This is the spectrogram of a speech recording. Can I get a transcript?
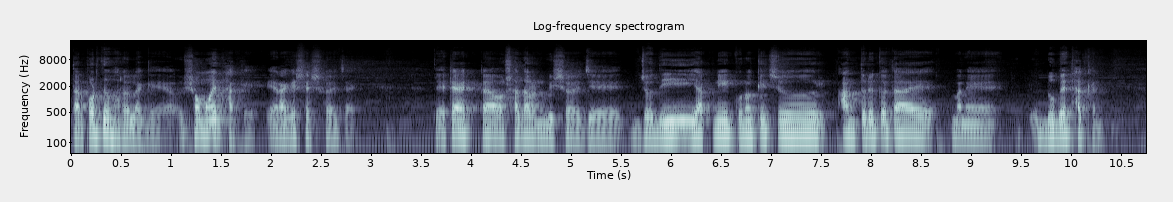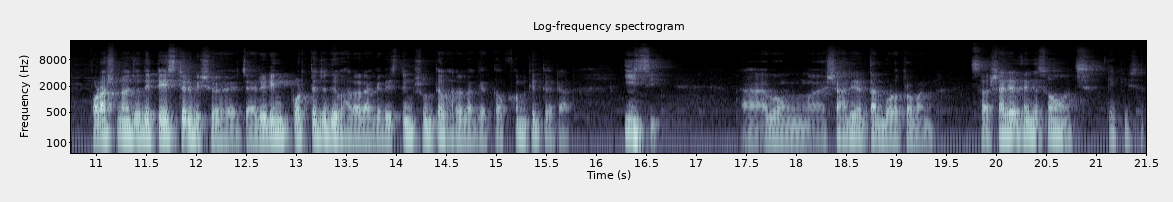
তার পড়তে ভালো লাগে, সময় থাকে, এর আগে শেষ হয়ে যায়। তো এটা একটা অসাধারণ বিষয় যে যদি আপনি কোনো কিছুর আন্তরিকতায় মানে ডুবে থাকেন পড়াশোনা যদি টেস্টের বিষয় হয়ে যায় রিডিং পড়তে যদি ভালো লাগে রিস্টিং শুনতে ভালো লাগে তখন কিন্তু এটা ইজি এবং শাহরিয়ার তার বড় প্রমাণ। Sir Shahriar thank you so much thank you sir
